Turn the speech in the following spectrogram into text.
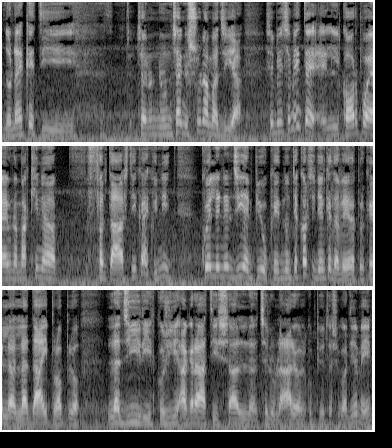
non è che ti cioè non, c'è nessuna magia, semplicemente il corpo è una macchina fantastica e quindi quell'energia in più che non ti accorgi neanche di avere perché la, la, dai proprio, la giri così a gratis al cellulare o al computer se guardi le mail,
